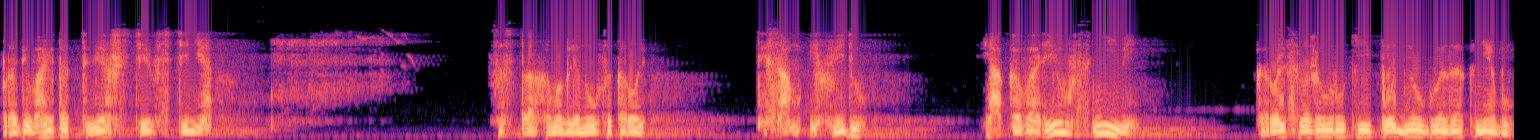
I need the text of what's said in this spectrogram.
пробивает отверстие в стене. Со страхом оглянулся король. «Ты сам их видел?» «Я говорил с ними!» Король сложил руки и поднял глаза к небу.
